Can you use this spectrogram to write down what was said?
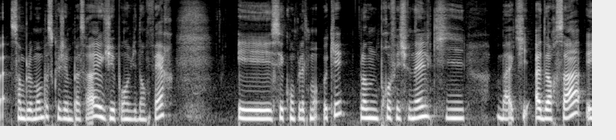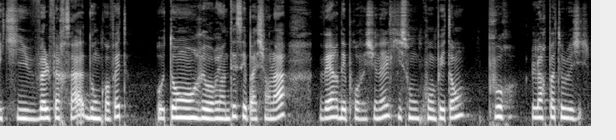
Bah, simplement parce que j'aime pas ça et que j'ai pas envie d'en faire. Et c'est complètement ok. Plein de professionnels qui, bah, qui adorent ça et qui veulent faire ça. Donc en fait, autant réorienter ces patients-là vers des professionnels qui sont compétents pour leur pathologie.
